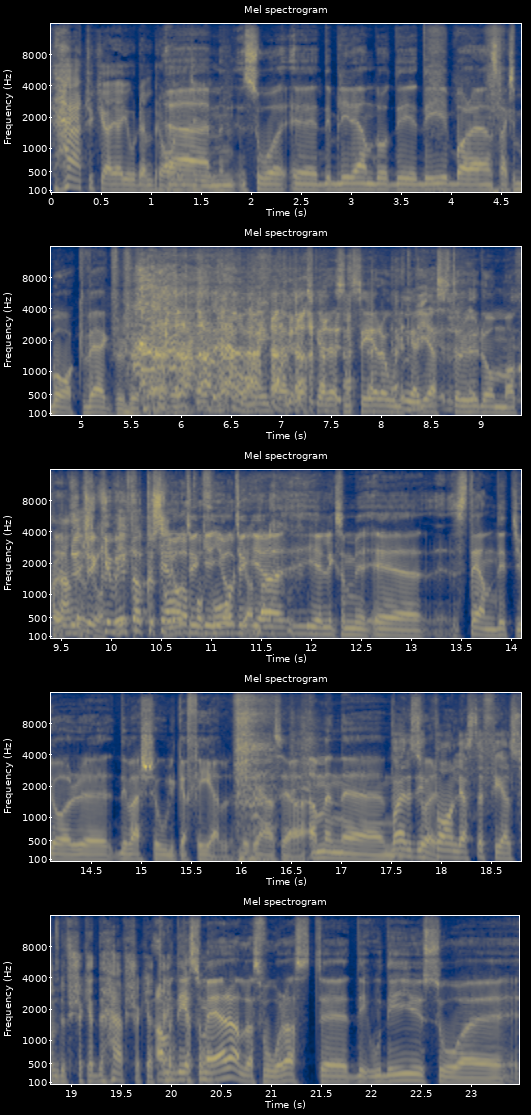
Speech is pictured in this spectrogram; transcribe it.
Det här tycker jag jag gjorde en bra intervju. Äh, men så, eh, det blir ändå, det, det är bara en slags bakväg för att försöka komma in på att jag ska recensera olika gäster och hur de har skött sig. tycker vi inte att du svarar på tycker, jag tycker frågan. jag, jag liksom, eh, ständigt gör eh, diverse olika fel, det kan jag säga. Ja, men, eh, Vad är det ditt vanligaste fel som du försöker, det här försöker jag Ja, tänka men det på? som är allra svårast, eh, det, och det är ju så eh,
